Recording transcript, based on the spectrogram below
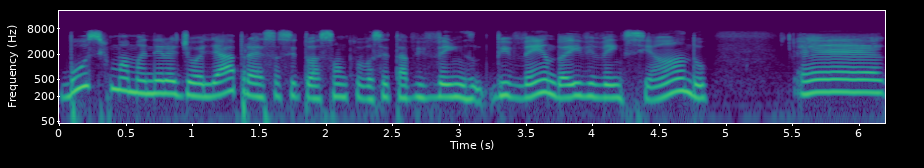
Busque uma maneira de olhar para essa situação que você está vivendo aí, vivenciando, é,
